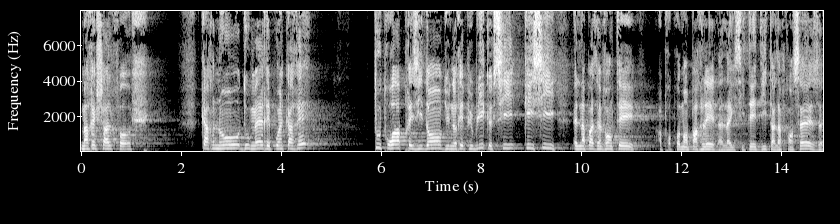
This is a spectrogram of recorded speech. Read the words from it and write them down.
Maréchal Foch, Carnot, Doumer et Poincaré, tous trois présidents d'une république qui ici, elle n'a pas inventé à proprement parler, la laïcité dite à la française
